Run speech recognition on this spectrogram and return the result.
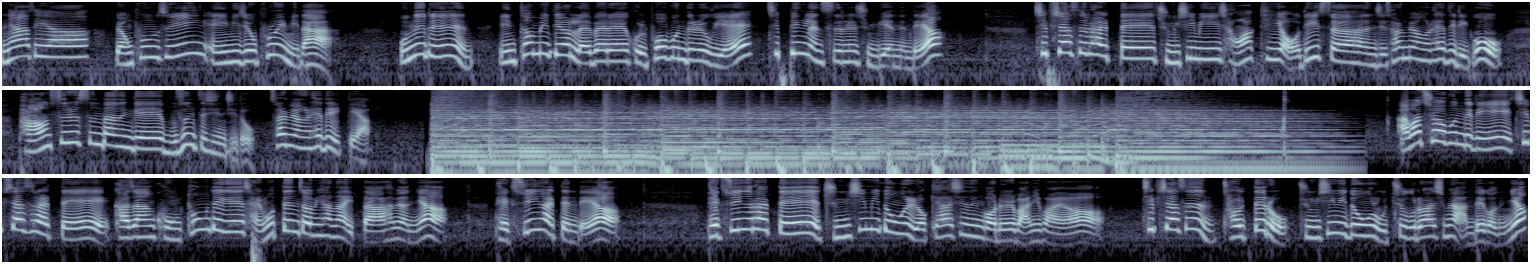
안녕하세요. 명품 스윙 에이미조 프로입니다. 오늘은 인터미디엇 레벨의 골퍼분들을 위해 치핑 렌슨을 준비했는데요. 칩샷을 할 때 중심이 정확히 어디 있어야 하는지 설명을 해드리고 바운스를 쓴다는 게 무슨 뜻인지도 설명을 해드릴게요. 아마추어 분들이 칩샷을 할 때 가장 공통되게 잘못된 점이 하나 있다 하면요. 백스윙 할 때인데요. 백스윙을 할 때 중심 이동을 이렇게 하시는 거를 많이 봐요. 칩샷은 절대로 중심 이동을 우측으로 하시면 안 되거든요.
